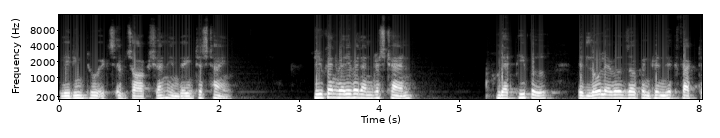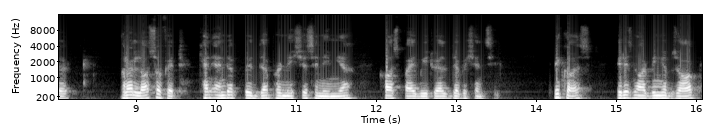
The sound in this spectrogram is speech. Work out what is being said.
leading to its absorption in the intestine. You can very well understand that people with low levels of intrinsic factor or a loss of it can end up with the pernicious anemia caused by B12 deficiency because it is not being absorbed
